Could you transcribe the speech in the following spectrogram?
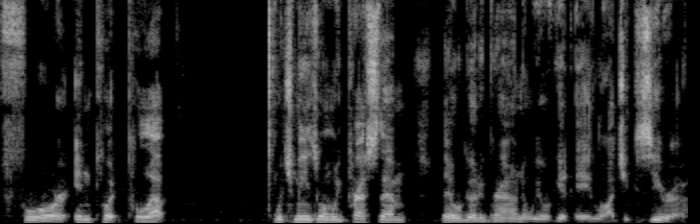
for input pull-up, which means when we press them, they will go to ground and we will get a logic 0.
